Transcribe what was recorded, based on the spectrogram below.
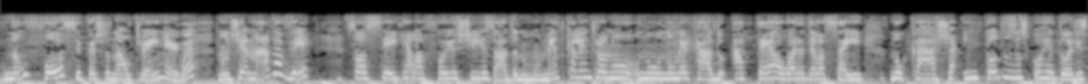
não fosse personal trainer. Ué? Não tinha nada a ver. Só sei que ela foi hostilizada no momento que ela entrou no, no, no mercado até a hora dela sair no caixa, em todos os corredores.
